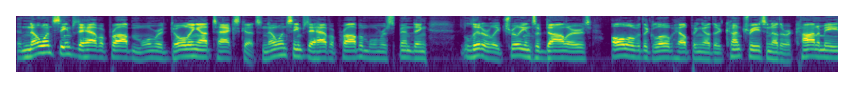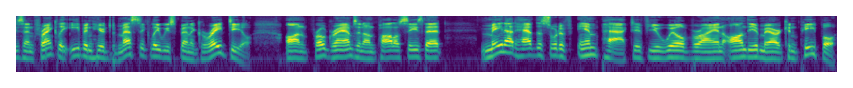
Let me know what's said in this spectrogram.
no one seems to have a problem when we're doling out tax cuts. No one seems to have a problem when we're spending literally trillions of dollars all over the globe helping other countries and other economies. And frankly, even here domestically, we spend a great deal on programs and on policies that may not have the sort of impact, if you will, Brian, on the American people.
